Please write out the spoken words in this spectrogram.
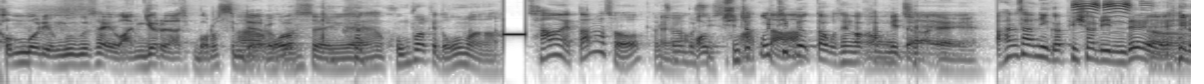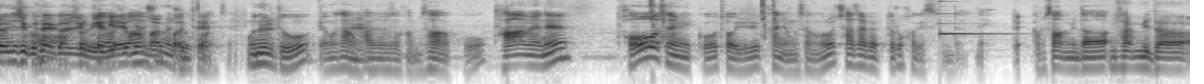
건머리 연구구사의 완결은 아직 멀었습니다, 아, 여러분. 멀었어요 이게 공부할 게 너무 많아 상황에 따라서 결정해 볼수 어, 있을 진짜 것 같다. 꿀팁이었다고 생각합니다. 어, 제- 예. 한산이가 피셜인데 어, 이런 식으로 어, 해가지고 그렇게 얘기해볼 해가지고 만할 하시면 것 좋을 같아. 것 오늘도 영상 네. 봐주셔서 감사하고 다음에는 더 재밌고 더 유익한 영상으로 찾아뵙도록 하겠습니다 네, 감사합니다 감사합니다.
